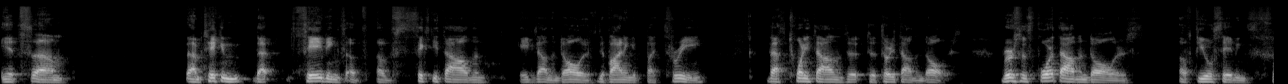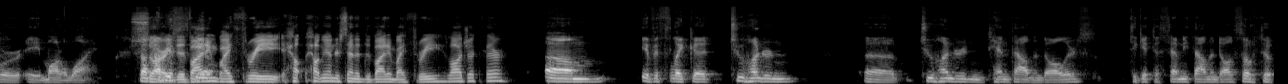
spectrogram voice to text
it's um, I'm taking that savings of of sixty thousand, eighty thousand dollars, dividing it by three, that's twenty thousand to, to thirty thousand dollars versus four thousand dollars of fuel savings for a Model Y. So Sorry, dividing by three. Help help me understand the dividing by three logic there. Um, if it's like a two hundred, uh, two hundred and ten thousand dollars to get to seventy thousand dollars. So so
